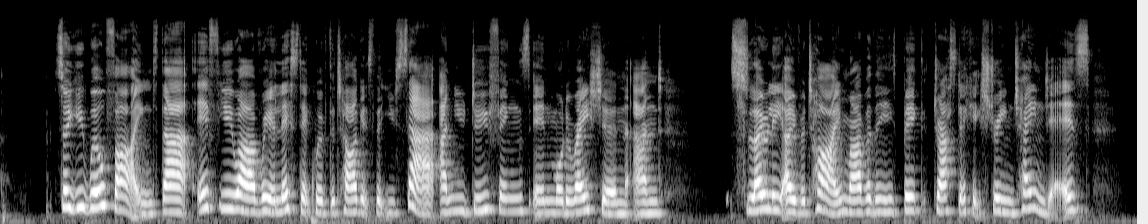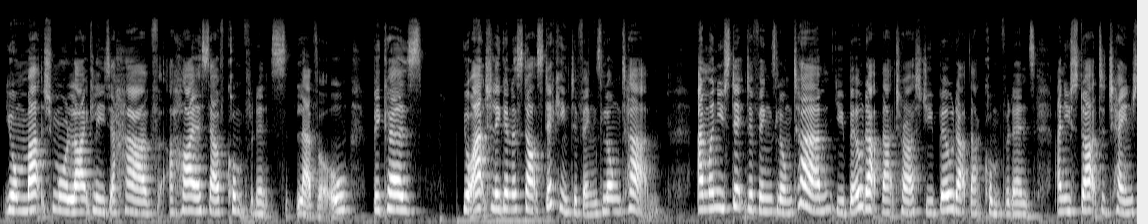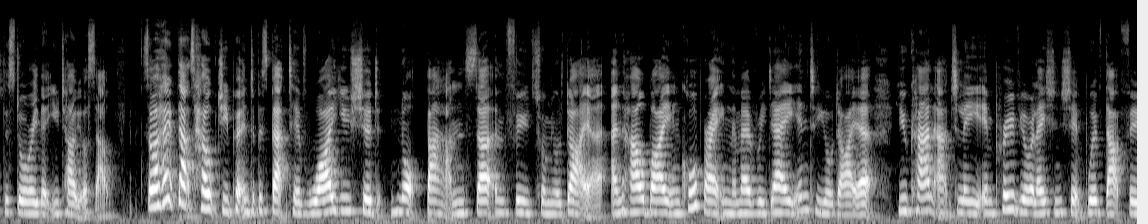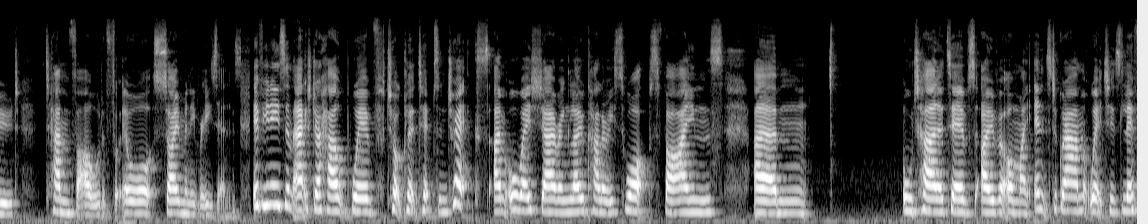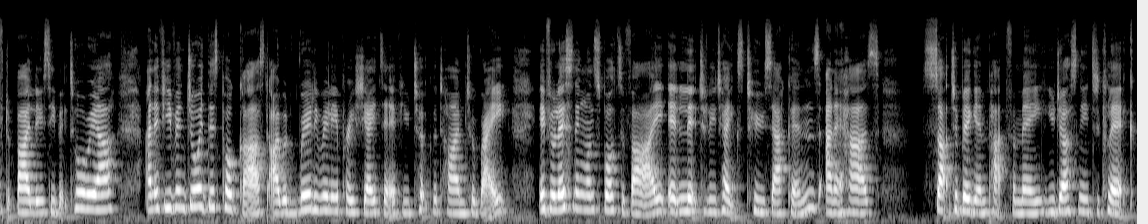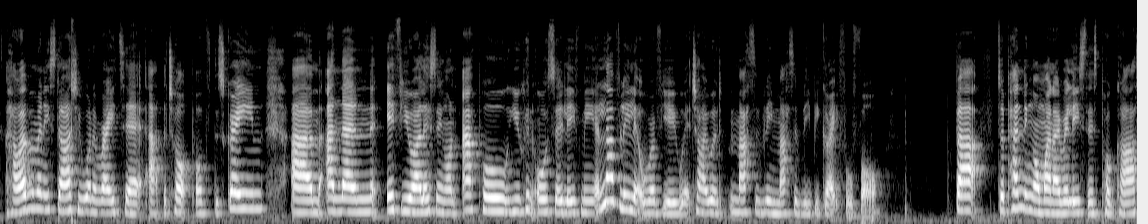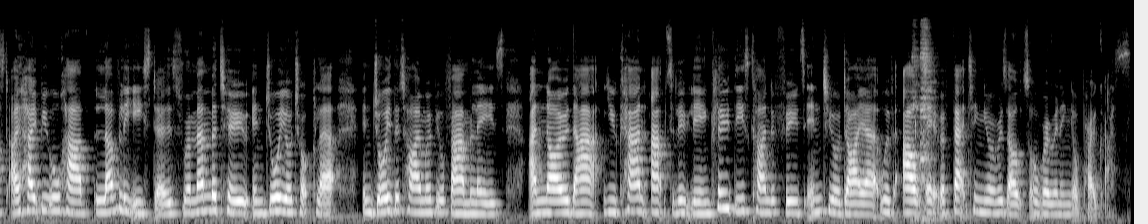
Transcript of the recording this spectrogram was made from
So you will find that if you are realistic with the targets that you set and you do things in moderation and slowly over time rather than these big drastic extreme changes, you're much more likely to have a higher self-confidence level because you're actually going to start sticking to things long term. And when you stick to things long term, you build up that trust, you build up that confidence, and you start to change the story that you tell yourself. So I hope that's helped you put into perspective why you should not ban certain foods from your diet and how by incorporating them every day into your diet, you can actually improve your relationship with that food tenfold for so many reasons. If you need some extra help with chocolate tips and tricks, I'm always sharing low calorie swaps, finds, um, alternatives over on my Instagram, which is Lift by Lucy Victoria. And if you've enjoyed this podcast, I would really, really appreciate it if you took the time to rate. If you're listening on Spotify, it literally takes two seconds and it has such a big impact for me. You just need to click however many stars you want to rate it at the top of the screen. Um, and then if you are listening on Apple, you can also leave me a lovely little review, which I would massively, massively be grateful for. But depending on when I release this podcast, I hope you all have lovely Easters. Remember to enjoy your chocolate, enjoy the time with your families, and know that you can absolutely include these kind of foods into your diet without it affecting your results or ruining your progress.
